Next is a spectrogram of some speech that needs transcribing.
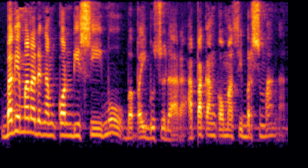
Bagaimana dengan kondisimu Bapak Ibu Saudara? Apakah engkau masih bersemangat?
